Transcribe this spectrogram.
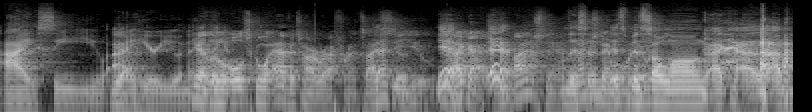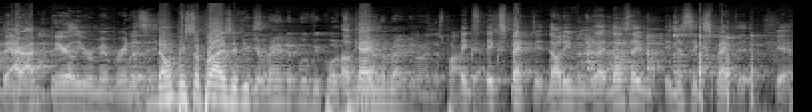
"I see you, I hear you," and Yeah, a little it- old school Avatar reference. I see you. Yeah, I got you. yeah. I understand. I Listen, understand it's what been we're so long. I I, I, bar- I barely remember anything. Listen, don't be surprised if you get Listen. random movie quotes Okay. on the regular in this podcast. Ex- expect it. Don't even like, don't say just expect it. Yeah.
